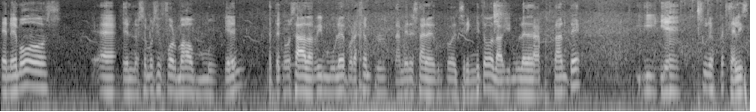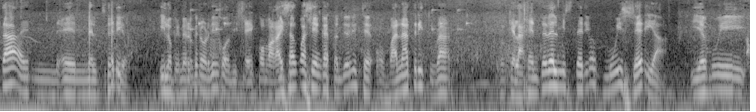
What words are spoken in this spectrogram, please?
tenemos, eh, nos hemos informado muy bien. Tenemos a David Mulé, por ejemplo, también está en el grupo del chiringuito, David Mulé de la Constante, y es un especialista en, en el misterio. Y lo primero que nos dijo, dice, como hagáis algo así en Castandio, dice, os van a triturar. Porque la gente del misterio es muy seria y es muy...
